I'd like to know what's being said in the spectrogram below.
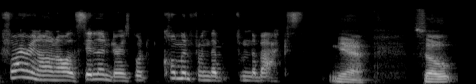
firing on all cylinders, but coming from the from the backs. Yeah. So,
